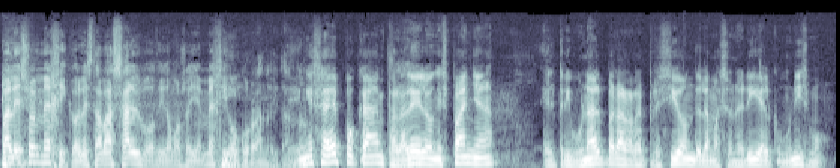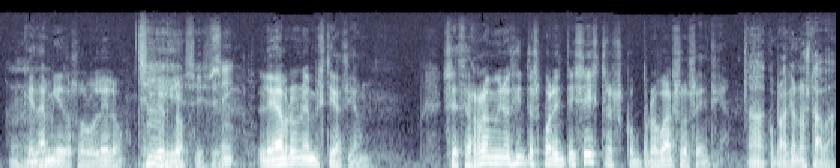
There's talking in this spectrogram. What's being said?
Vale, eso en México. Él estaba a salvo, digamos, ahí en México currando y tal. ¿no? En esa época, en paralelo en España, el Tribunal para la Represión de la Masonería y el Comunismo, que da miedo solo lelo, Sí, ¿cierto? sí, sí. Sí. le abre una investigación. Se cerró en 1946 tras comprobar su ausencia. Ah, comprobar que no estaba.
